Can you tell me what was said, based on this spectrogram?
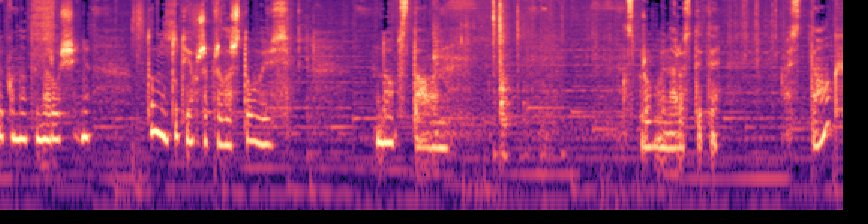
виконати нарощення. Тому тут я вже прилаштовуюсь до обставин. спробую наростити ось так.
